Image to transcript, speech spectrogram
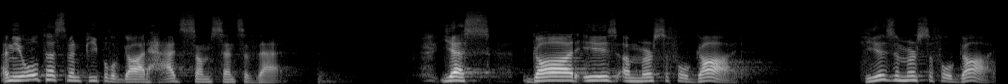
And the Old Testament people of God had some sense of that. Yes, God is a merciful God. He is a merciful God.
